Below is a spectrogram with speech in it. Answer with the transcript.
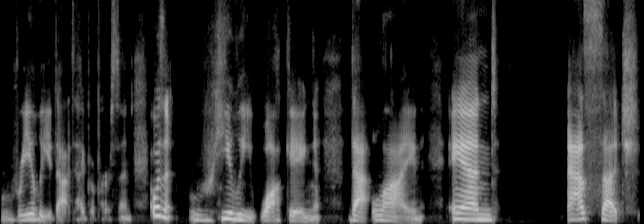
really that type of person. I wasn't really walking that line. And as such,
